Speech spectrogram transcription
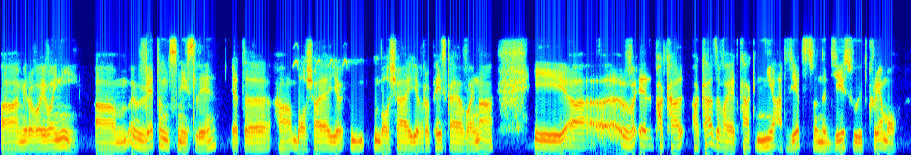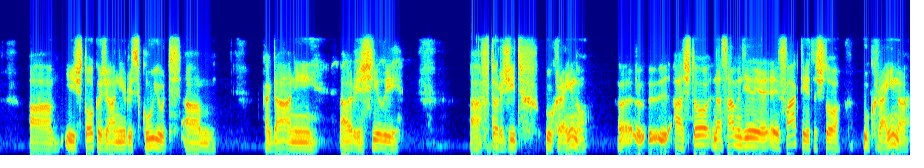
э, мировой войны. Э, в этом смысле это а, большая, большая европейская война, и а, э, пока, показывает, как неответственно действует Кремль и сколько же они рискуют, когда они решили вторжить Украину. А что на самом деле факт, это что Украина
